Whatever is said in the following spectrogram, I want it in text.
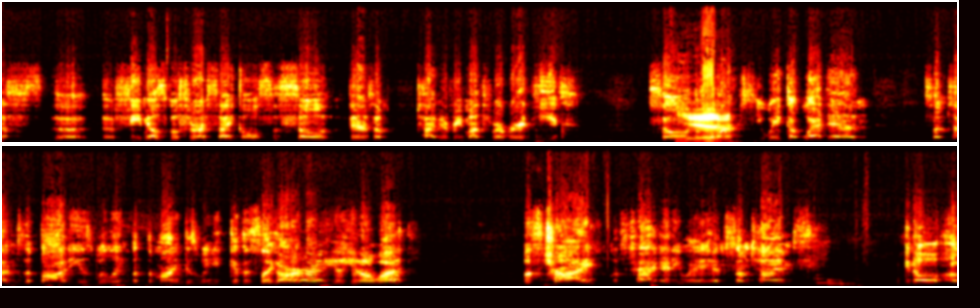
us uh, females go through our cycles, so there's a time every month where we're in heat. So Yeah. of course, you wake up wet, and sometimes the body is willing, but the mind is weak, and it's like, all right, you, you know what? Let's try. Let's try it anyway. And sometimes, you know, a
